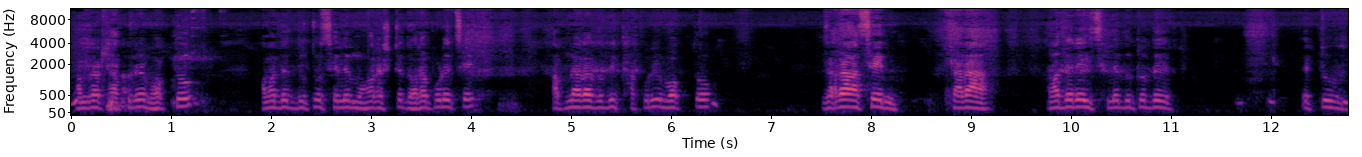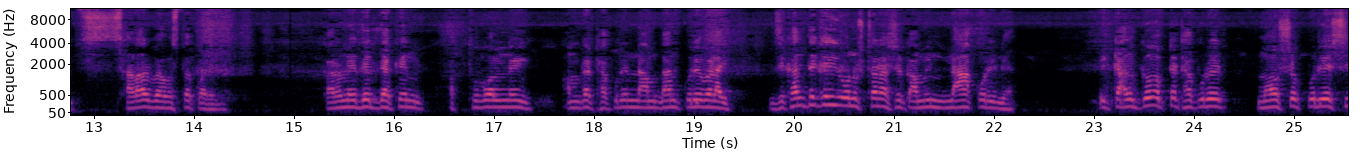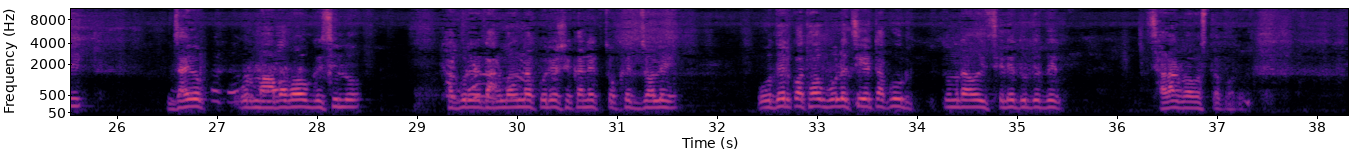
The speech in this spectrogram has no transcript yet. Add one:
আমরা ঠাকুরের ভক্ত। আমাদের দুটো ছেলে মহারাষ্ট্রে ধরা পড়েছে। আপনারা যদি ঠাকুরের ভক্ত যারা আছেন, তারা আমাদের এই ছেলে দুটোদের একটু ছাড়ার ব্যবস্থা করেন। কারণ এদের দেখেন, অর্থবল নেই। আমরা ঠাকুরের নাম গান করে বেড়াই। যেখান থেকেই অনুষ্ঠান আসে আমি না করি না। এই কালকেও একটা ঠাকুরের মহোৎসব করে এসেছি। যাই হোক, ওর মা বাবাও গেছিল। ঠাকুরের গান বাজনা করে সেখানে চোখের জলে ওদের কথাও বলেছি এ ঠাকুর তোমরা ওই ছেলে দুটোদের ছাড়ার ব্যবস্থা করো।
